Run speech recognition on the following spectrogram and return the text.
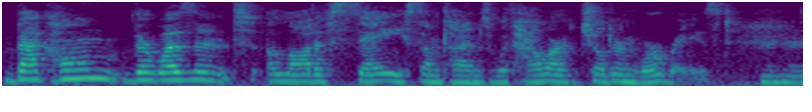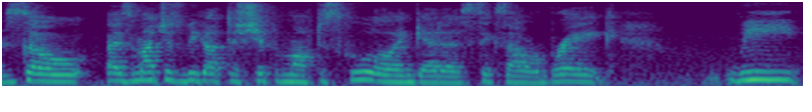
back home there wasn't a lot of say sometimes with how our children were raised. Mm-hmm. So as much as we got to ship them off to school and get a six hour break, we,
